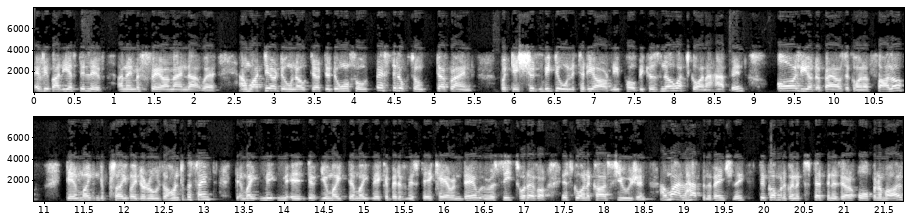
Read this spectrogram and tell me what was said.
Everybody has to live, and I'm a fair man that way. And what they're doing out there, they're doing food. Best of luck to them, they're grand. But they shouldn't be doing it to the ordinary pub because know what's going to happen. All the other bars are going to follow. They mightn't apply by the rules 100%. They might, make, eh, you might, they might make a bit of a mistake here and there with receipts, whatever. It's going to cause fusion. And what will happen eventually? The government are going to step in as they open them all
